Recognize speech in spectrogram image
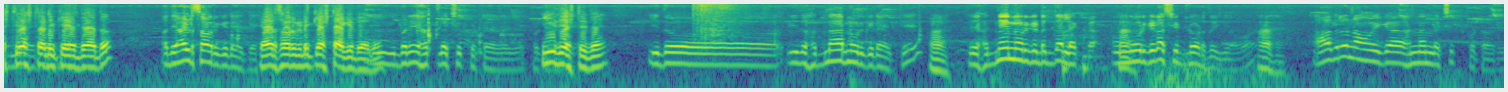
ಎಷ್ಟು ಎಷ್ಟು ಅಡಿಕೆ ಇದೆ ಅದು? ಅದು ಎರಡು ಸಾವಿರ ಗಿಡ ಇದೆ. ಎರಡು ಸಾವಿರ ಗಿಡಕ್ಕೆ ಎಷ್ಟಾಗಿದೆ ಅದು? ಈಗ ಬರೀ ಹತ್ತು ಲಕ್ಷಕ್ಕೆ ಕೊಟ್ಟಿದ್ದಾರೆ ಇದು ಎಷ್ಟಿದೆ? ಇದು ಇದು ಹದಿನಾರು ನೂರು ಗಿಡ ಐತಿ. ಹದಿನೈದು ನೂರು ಗಿಡದ ಲೆಕ್ಕ. ಒಂದು ನೂರು ಗಿಡ ಸಿಡ್ಲು ಹೊಡೆದೋಗ್ಯಾವ. ಹಾಂ. ಆದರೂ ನಾವು ಈಗ ಹನ್ನೊಂದು ಲಕ್ಷಕ್ಕೆ ಕೊಟ್ಟವ್ರಿ.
